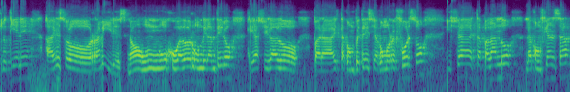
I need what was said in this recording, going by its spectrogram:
lo tiene a Enzo Ramírez, ¿no? Un, jugador, un delantero que ha llegado para esta competencia como refuerzo y ya está pagando la confianza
